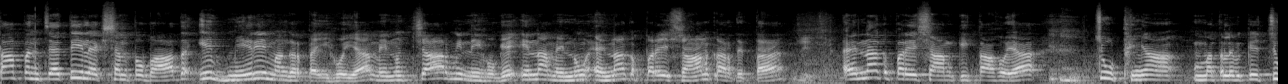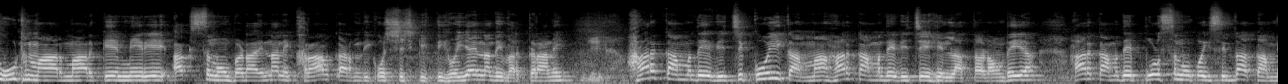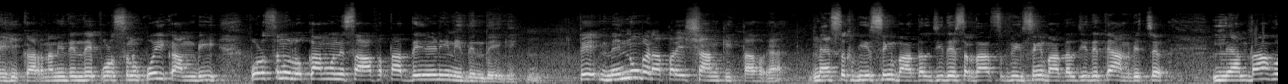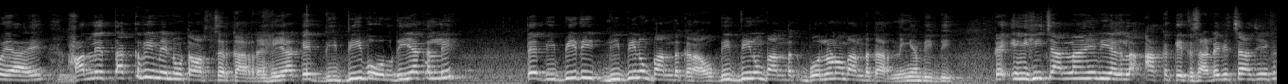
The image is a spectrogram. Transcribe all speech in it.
ਤਾਂ ਪੰਚਾਇਤੀ ਇਲੈਕਸ਼ਨ ਤੋਂ ਬਾਅਦ ਇਹ ਮੇਰੇ ਮੰਗਰ ਪਏ ਹੋਏ ਆ। ਮੈਨੂੰ 4 ਮਹੀਨੇ ਹੋ ਗਏ ਇਹਨਾਂ ਮੈਨੂੰ ਇੰਨਾ ਕੁ ਪਰੇਸ਼ਾਨ ਕਰ ਦਿੱਤਾ। ਜੀ। ਇੰਨਾ ਕੁ ਪਰੇਸ਼ਾਨ ਕੀਤਾ ਹੋਇਆ ਝੂਠੀਆਂ ਮਤਲਬ ਕਿ ਝੂਠ ਮਾਰ-ਮਾਰ ਕੇ ਮੇਰੇ ਅਕਸ ਨੂੰ ਬੜਾ ਇਹਨਾਂ ਨੇ ਖਰਾਬ ਕਰਨ ਦੀ ਕੋਸ਼ਿਸ਼ ਕੀਤੀ ਹੋਈ ਹੈ ਇਹਨਾਂ ਦੇ ਵਰਕਰਾਂ ਨੇ। ਜੀ। ਹਰ ਕੰਮ ਦੇ ਵਿੱਚ ਕੋਈ ਕੰਮ ਆ ਹਰ ਕੰਮ ਦੇ ਵਿੱਚ ਇਹ ਲੱਤ ਅੜਾਉਂਦੇ ਆ। ਹਰ ਕੰਮ ਦੇ ਪੁਲਿਸ ਨੂੰ ਕੋਈ ਸਿੱਧਾ ਕੰਮ ਇਹ ਕਰਨ ਨਹੀਂ ਦਿੰਦੇ, ਪੁਲਿਸ ਨੂੰ ਕੋਈ ਕੰਮ ਵੀ, ਪੁਲਿਸ ਨੂੰ ਲੋਕਾਂ ਨੂੰ ਇਨਸਾਫ ਤਾਂ ਦੇਣ ਹੀ ਨਹੀਂ ਦਿੰਦੇਗੇ। ਤੇ ਮੈਨੂੰ ਬੜਾ ਪਰੇਸ਼ਾਨ ਕੀਤਾ ਹੋਇਆ। ਮੈਂ ਸੁਖਬੀਰ ਸਿੰਘ ਬਾਦਲ ਜੀ ਦੇ, ਸਰਦਾਰ ਸੁਖਬੀਰ ਸਿੰਘ ਬਾਦਲ ਜੀ ਦੇ ਧਿਆਨ ਵਿੱਚ ਲਿਆਂਦਾ ਹੋਇਆ ਏ। ਹਾਲੇ ਤੱਕ ਵੀ ਮੈਨੂੰ ਟੌਰਚਰ ਕਰ ਰਹੇ ਆ ਕਿ ਬੀਬੀ ਬੋਲਦੀ ਆ ਕੱਲੀ ਤੇ ਬੀਬੀ ਦੀ, ਬੀਬੀ ਨੂੰ ਬੰਦ ਕਰਾਓ, ਬੀਬੀ ਨੂੰ ਬੰਦ, ਬੋਲਣੋਂ ਬੰਦ ਕਰਨੀ ਆ ਬੀਬੀ। ਤੇ ਇਹੀ ਚਾਲਾਂ ਏ ਵੀ ਅਗਲਾ ਅੱਕ ਕੇ ਤੇ ਸਾਡੇ ਵਿੱਚ ਆ ਜਾਏਗਾ।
